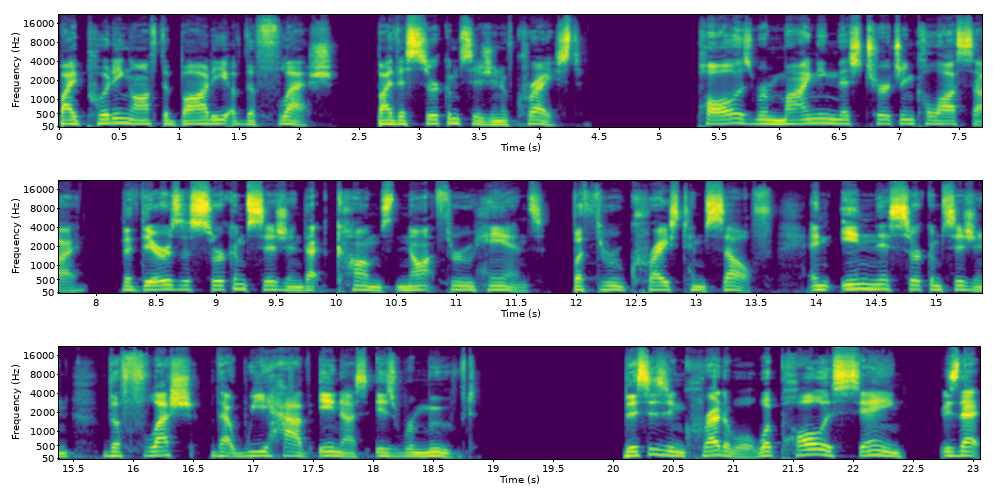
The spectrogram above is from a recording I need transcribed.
by putting off the body of the flesh by the circumcision of Christ. Paul is reminding this church in Colossae that there is a circumcision that comes not through hands, but through Christ Himself. And in this circumcision, the flesh that we have in us is removed. This is incredible. What Paul is saying is that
